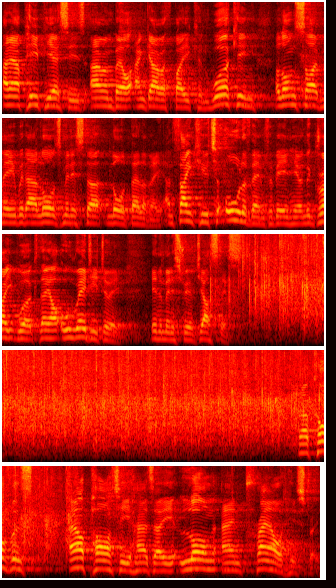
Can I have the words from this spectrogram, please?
and our PPSs, Aaron Bell and Gareth Bacon, working alongside me with our Lord's Minister, Lord Bellamy. And thank you to all of them for being here and the great work they are already doing in the Ministry of Justice. Now, conference, our party has a long and proud history.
